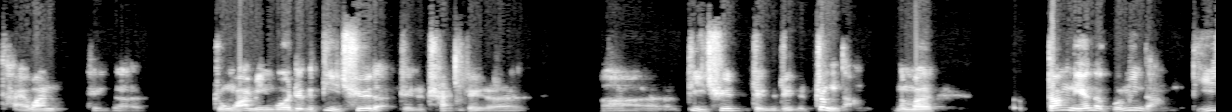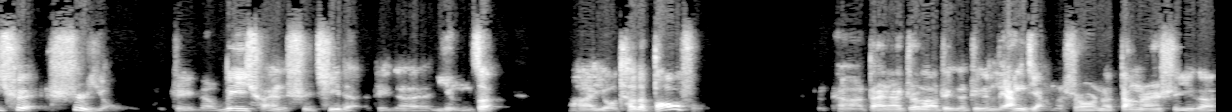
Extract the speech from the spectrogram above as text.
台湾这个中华民国这个地区的这个产这个啊地区这个这个政党。那么当年的国民党的确是有这个威权时期的这个影子，啊，有它的包袱，啊，大家知道这个这个两蒋的时候，那当然是一个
